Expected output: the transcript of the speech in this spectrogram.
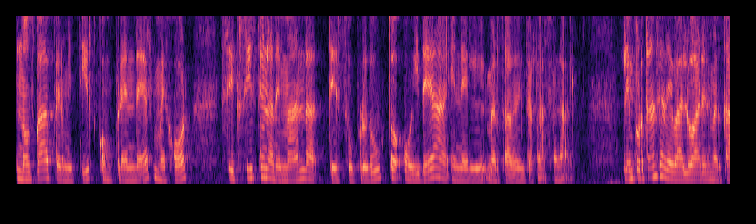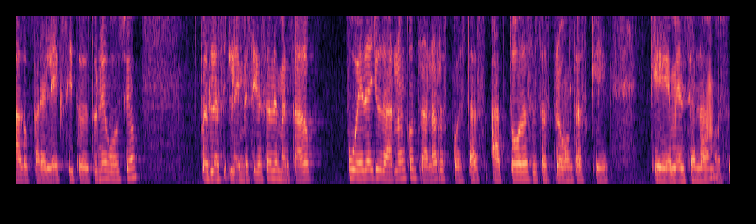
nos va a permitir comprender mejor si existe una demanda de su producto o idea en el mercado internacional. La importancia de evaluar el mercado para el éxito de tu negocio, pues la, investigación de mercado puede ayudarlo a encontrar las respuestas a todas estas preguntas que, que mencionamos.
